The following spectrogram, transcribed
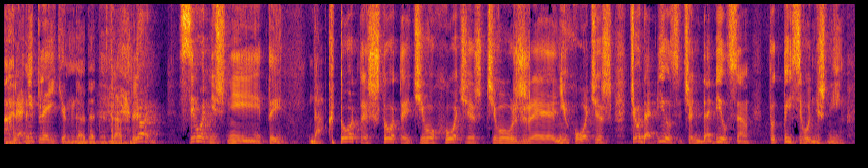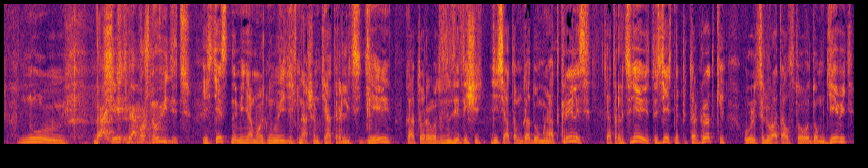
Леонид Лейкин. Да-да-да, здравствуйте. Лень, сегодняшний ты. Да. Кто ты, что ты, чего хочешь, чего уже не хочешь, чего добился, чего не добился. Тут ты сегодняшний. Ну, Да, где тебя можно увидеть? Естественно, меня можно увидеть в нашем театре лицедеи, который вот в 2010 году мы открылись. Театр лицедеи это здесь, на Петроградке, улица Льва Толстого, дом 9,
